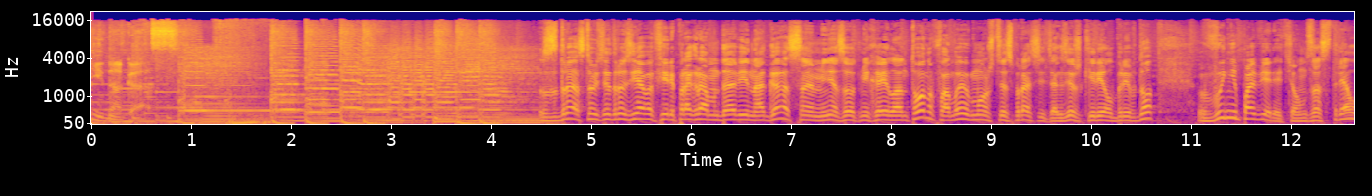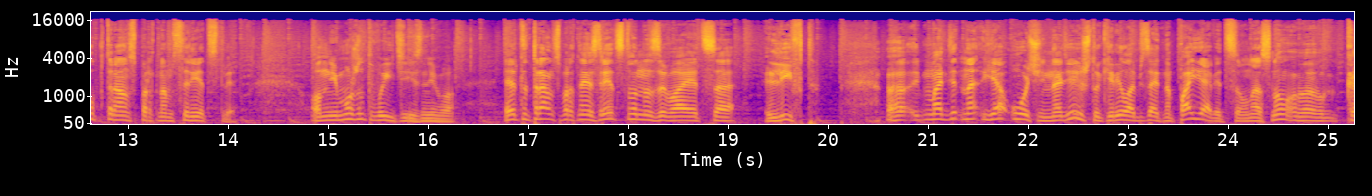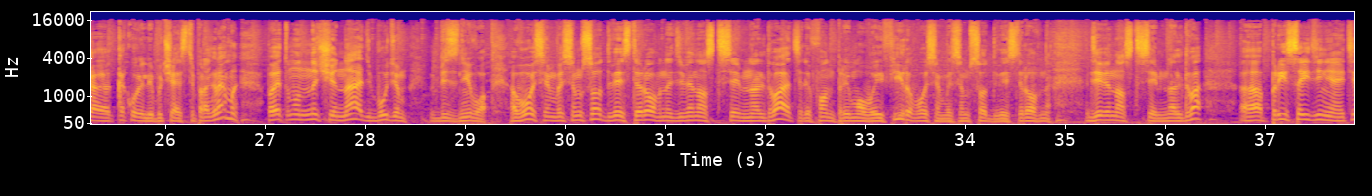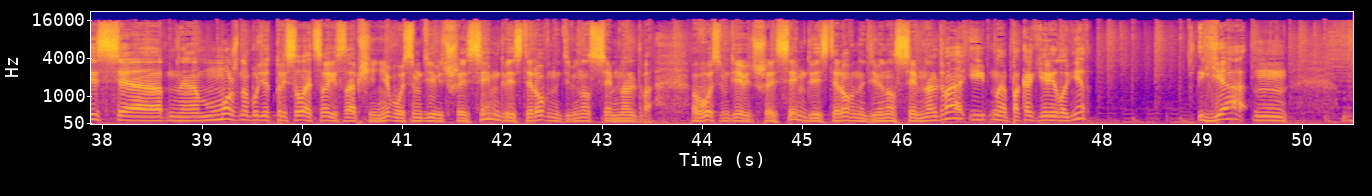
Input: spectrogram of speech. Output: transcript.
«Давиногаз». Здравствуйте, друзья! В эфире программа «Дави на газ». Меня зовут Михаил Антонов, а вы можете спросить, а где же Кирилл Бревдо? Вы не поверите, он застрял в транспортном средстве. Он не может выйти из него. Это транспортное средство называется лифт. Э, я очень надеюсь, что Кирилл обязательно появится у нас, ну, к какой-либо части программы, поэтому начинать будем без него. 8 800 200 ровно 9702, телефон прямого эфира 8 800 200 ровно 9702. Э, присоединяйтесь, э, можно будет присылать свои сообщения 8 967 200 ровно 9702. 8 967 200 ровно 9702. И пока Кирилла нет, я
